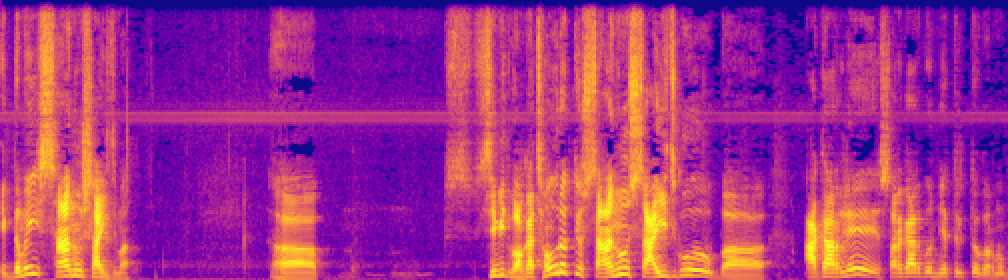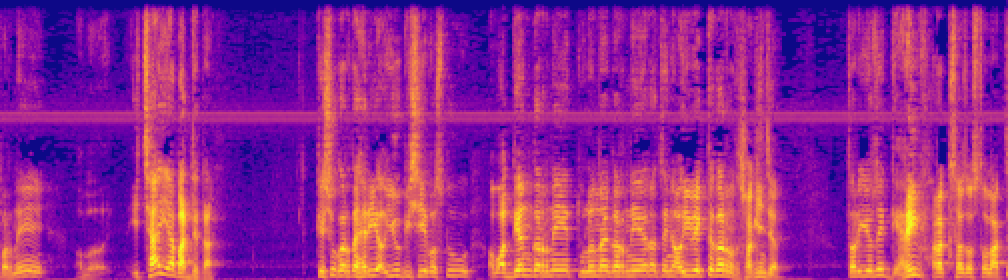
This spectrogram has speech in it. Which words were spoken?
एकदमै सानो साइजमा सीमित भएका छौँ र त्यो सानो साइजको आकारले सरकारको नेतृत्व गर्नुपर्ने अब इच्छा या बाध्यता। त्यसो गर्दाखेरि यो विषयवस्तु अब अध्ययन गर्ने तुलना गर्ने र चाहिँ अभिव्यक्त गर्न त सकिन्छ। तर यो चाहिँ धेरै फरक छ जस्तो लाग्छ।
